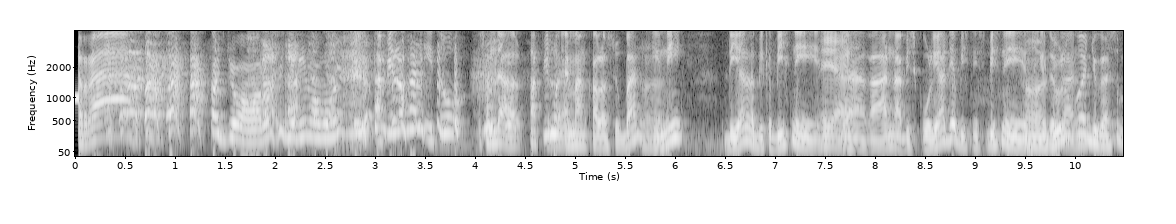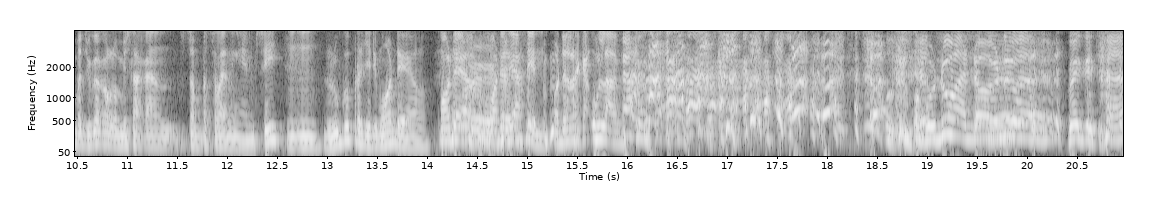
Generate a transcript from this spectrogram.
Ah. kok jorok sih jadi ngomongnya tapi lo kan itu sendal tapi lo emang kalau Suban ini dia lebih ke bisnis Iya. ya kan habis kuliah dia bisnis bisnis Oh, gitu dulu kan gue juga sempat juga kalau misalkan sempat selain MC, Mm-mm. dulu gue pernah jadi model. model model Yasin Model reka ulang. pembunuhan dong gue ikutan.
